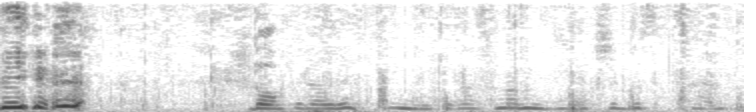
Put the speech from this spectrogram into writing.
Nie. Dobra, lecimy. Teraz mamy większego sprzęta.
